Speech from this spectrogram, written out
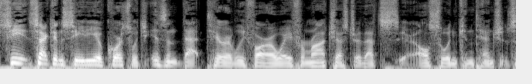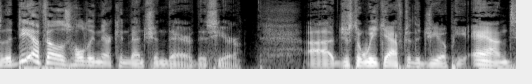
Second CD, of course, which isn't that terribly far away from Rochester, that's also in contention. So the DFL is holding their convention there this year uh, just a week after the GOP. And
